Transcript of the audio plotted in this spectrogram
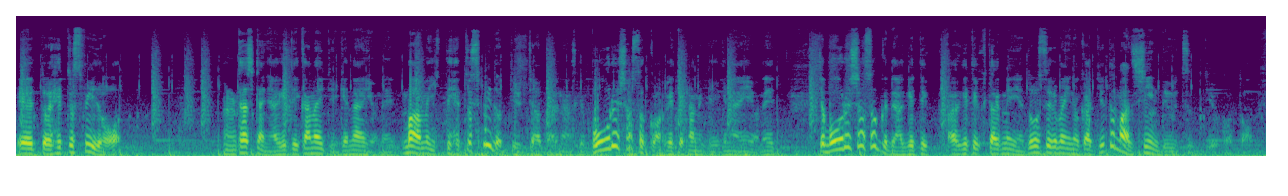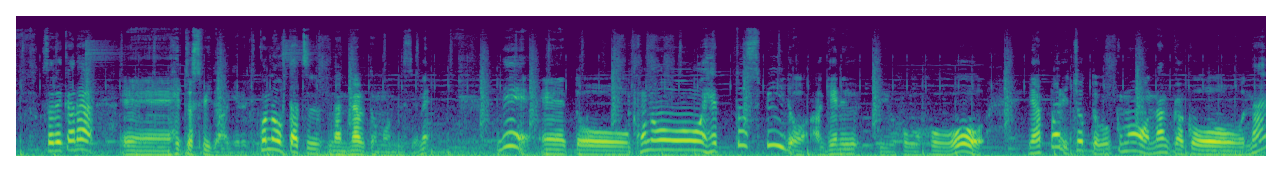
えーと、ヘッドスピードを、確かに上げていかないといけないよね。まあ、言ってヘッドスピードって言っちゃうとあれなんですけど、ボール初速を上げていかなきゃいけないよね。じゃあ、ボール初速で上げて上げていくためにはどうすればいいのかっていうと、まず芯で打つっていうこと。それから、えー、ヘッドスピードを上げる。この2つになると思うんですよね。で、えーと、このヘッドスピードを上げるっていう方法をやっぱりちょっと僕もなんかこう何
